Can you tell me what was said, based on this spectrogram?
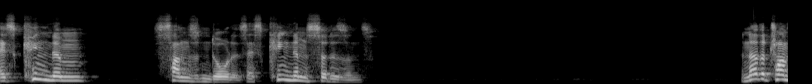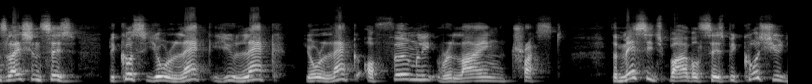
as kingdom sons and daughters, as kingdom citizens. Another translation says, because you lack, you lack your lack of firmly relying trust. The message Bible says, because you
